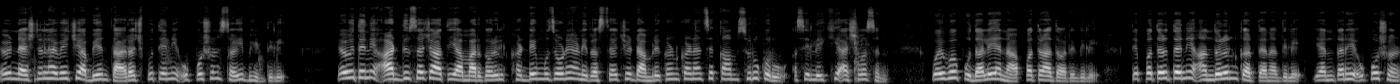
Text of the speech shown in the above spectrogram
यावेळी नॅशनल हायवेचे अभियंता राजपूत यांनी उपोषणस्थळी भेट दिली. यावेळी त्यांनी आठ दिवसाच्या आत या मार्गावरील खड्डे मुजवणे आणि रस्त्याचे डांबरीकरण करण्याचे काम सुरू करू असे लेखी आश्वासन वैभव पुदाले यांना पत्राद्वारे दिले. ते पत्र त्यांनी आंदोलनकर्त्यांना दिले. यानंतर हे उपोषण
